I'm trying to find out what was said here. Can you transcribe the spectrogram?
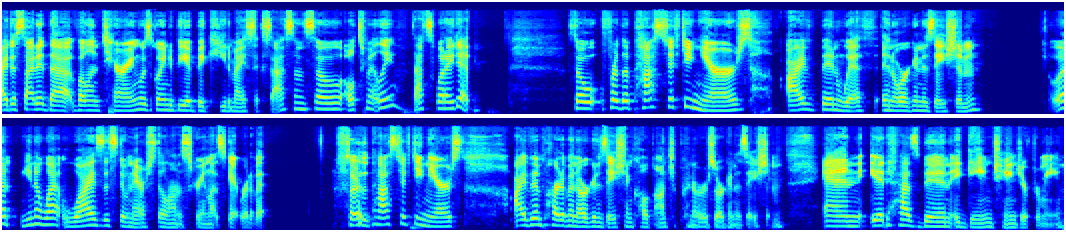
I decided that volunteering was going to be a big key to my success. And so ultimately, that's what I did. So for the past 15 years, I've been with an organization. What, you know what? Why is this donair still on the screen? Let's get rid of it. For the past 15 years, I've been part of an organization called Entrepreneurs Organization, and it has been a game changer for me.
